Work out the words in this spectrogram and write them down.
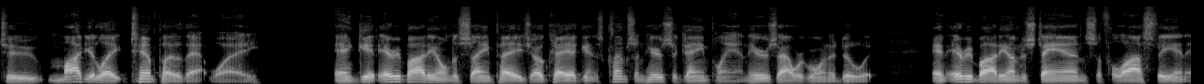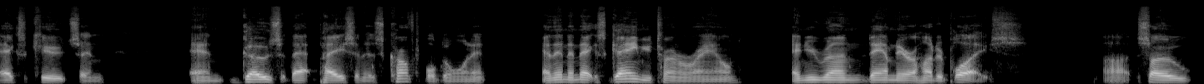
to modulate tempo that way and get everybody on the same page. Okay, against Clemson, here's the game plan. Here's how we're going to do it. And everybody understands the philosophy and executes and and goes at that pace and is comfortable doing it. And then the next game you turn around and you run damn near 100 plays. Uh, so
